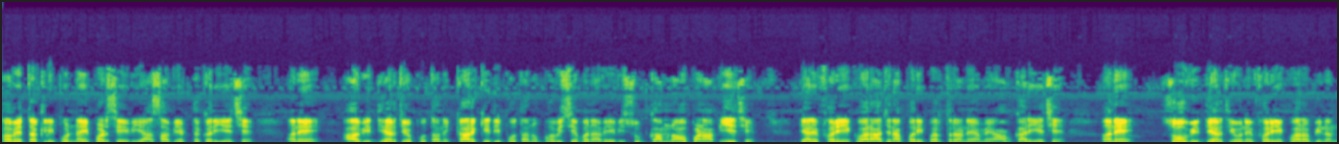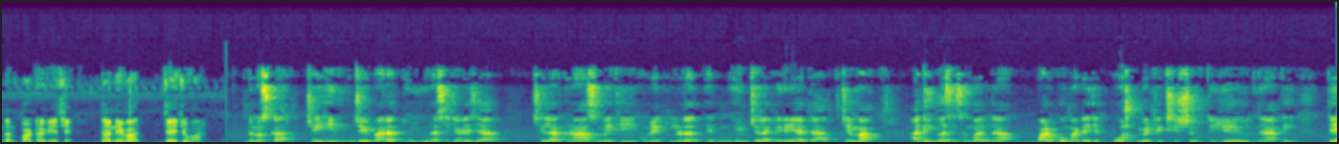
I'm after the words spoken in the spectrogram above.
હવે તકલીફો નહીં પડશે એવી આશા વ્યક્ત કરીએ છીએ અને આ વિદ્યાર્થીઓ પોતાની કારકિર્દી, પોતાનું ભવિષ્ય બનાવે એવી શુભકામનાઓ પણ આપીએ છીએ. ત્યારે ફરી એકવાર આજના પરિપત્રને અમે આવકારીએ છીએ અને સૌ વિદ્યાર્થીઓને ફરી એકવાર અભિનંદન પાઠવીએ છીએ. ધન્યવાદ. જય જોહાર. નમસ્કાર. જય હિન્દ, જય ભારત. યુવરાજસિંહ જાડેજા. છેલ્લા ઘણા સમયથી અમે એક લડત, એક મુહિમ ચલાવી રહ્યા હતા, જેમાં આદિવાસી સમાજના બાળકો માટે જે પોસ્ટ મેટ્રિક શિષ્યવૃત્તિ યોજના હતી, તે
